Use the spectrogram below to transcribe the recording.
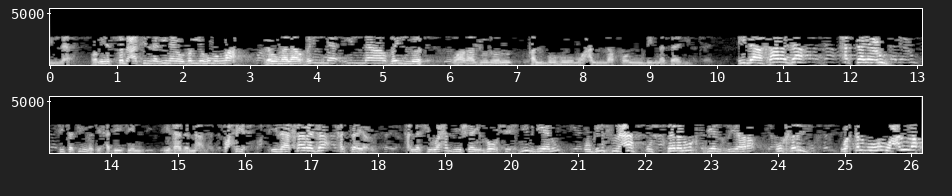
لله. ومن السبعة الذين يظلهم الله يوم لا ظل إلا ظله ورجل قلبه معلق بالمساجد. إذا خرج حتى يعود في تتمة حديث بهذا المعنى. صحيح. إذا خرج حتى يعود. حل شي واحد مشى يزور شي حبيب ديالو؟ وجلس معاه واستنى الوقت ديال الزيارة وخرج. وقلبه معلق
